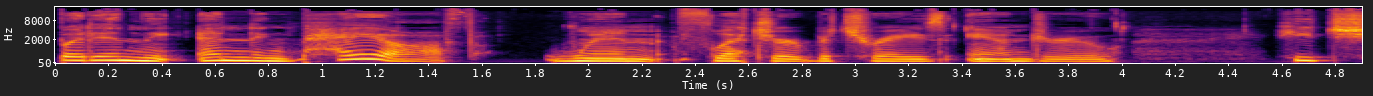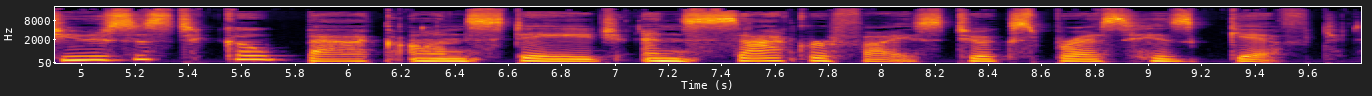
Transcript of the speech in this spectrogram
But in the ending payoff, when Fletcher betrays Andrew, he chooses to go back on stage and sacrifice to express his gift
